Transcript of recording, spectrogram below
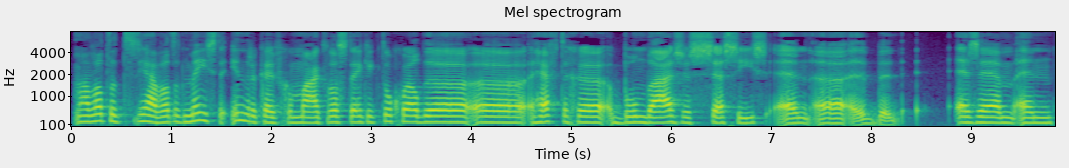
maar wat het, ja, wat het meeste indruk heeft gemaakt, was denk ik toch wel de uh, heftige bondagesessies en uh, SM en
